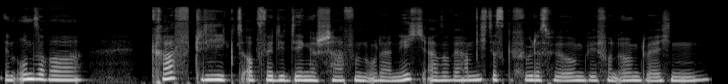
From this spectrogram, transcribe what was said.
in unserer Kraft liegt, ob wir die Dinge schaffen oder nicht. Also wir haben nicht das Gefühl, dass wir irgendwie von irgendwelchen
